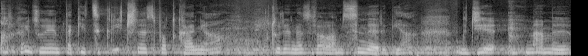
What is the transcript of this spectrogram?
Organizujemy takie cykliczne spotkania, które nazwałam Synergia, gdzie mamy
